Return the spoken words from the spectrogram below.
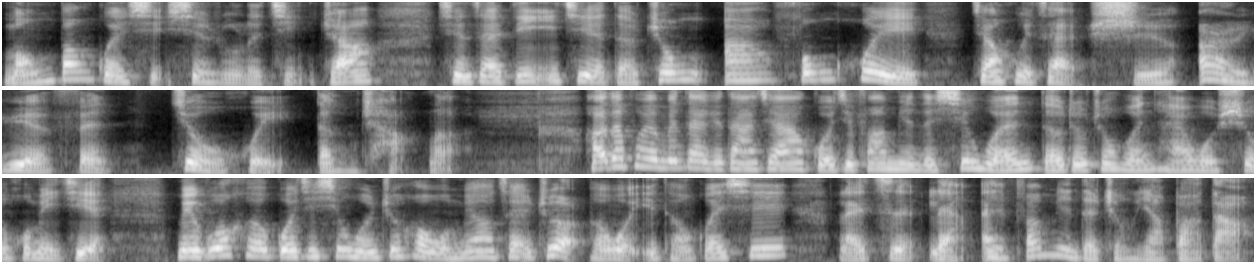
盟邦关系陷入了紧张。现在第一届的中阿峰会将会在十二月份就会登场了。好的，朋友们，带给大家国际方面的新闻。德州中文台，我是胡美杰。美国和国际新闻之后，我们要在这儿和我一同关心来自两岸方面的重要报道。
